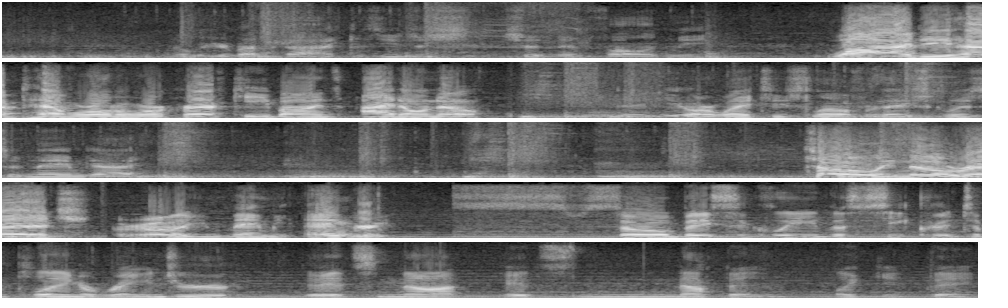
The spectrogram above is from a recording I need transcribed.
Oh, but you're about to die because you just shouldn't have followed me. Why do you have to have World of Warcraft keybinds? I don't know. Dude, you are way too slow for the exclusive name guy. Totally no reg. Ugh, you made me angry. So basically, the secret to playing a ranger, it's not, it's nothing like you'd think.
